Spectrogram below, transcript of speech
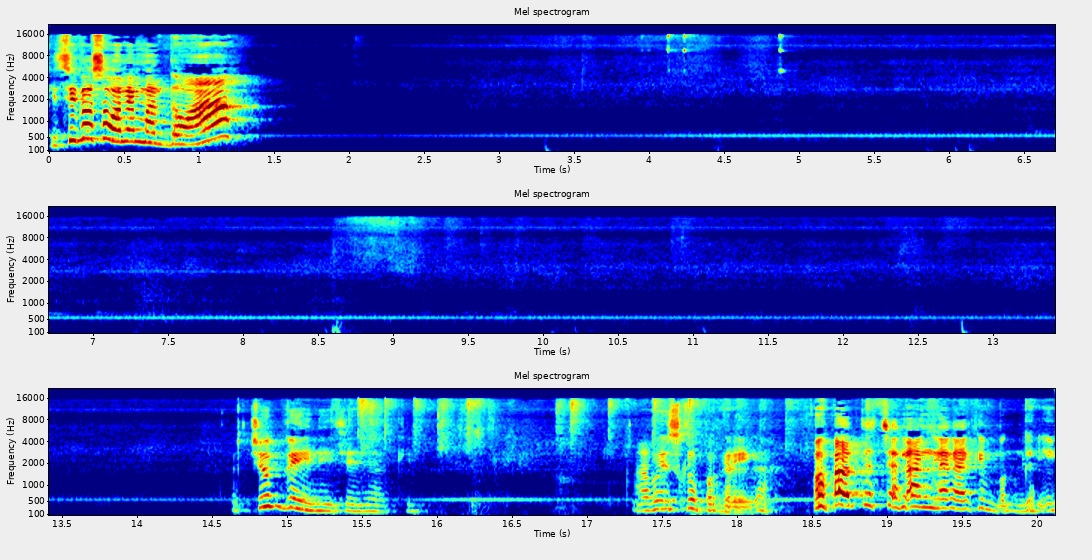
किसी को सोने मत दो हाँ? चुप गई नीचे जाके। अब इसको पकड़ेगा। तो छलांग लगा के बग गई।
